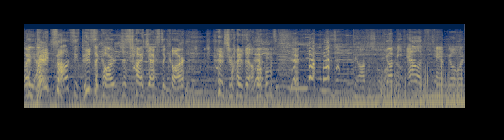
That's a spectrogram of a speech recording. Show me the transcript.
Wait, Al- Pizza! Alex's pizza cart just hijacks the car and drives it home. Get off the school. We got the Alex cam going.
